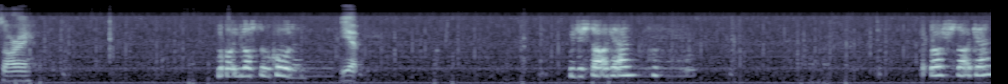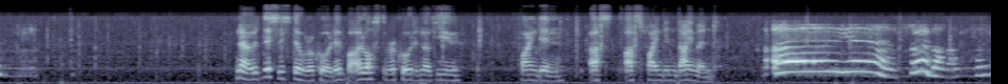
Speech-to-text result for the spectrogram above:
Sorry. But you lost the recording. Yep. We just start again. Josh, start again. No, this is still recorded, but I lost the recording of you finding us us finding diamond. Oh yeah, sorry about that. Sorry.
